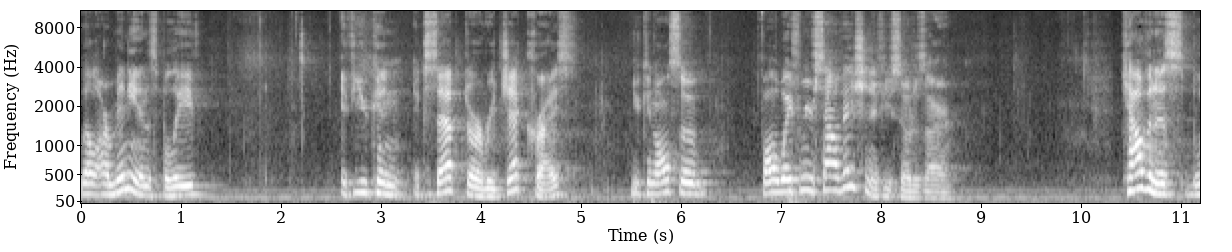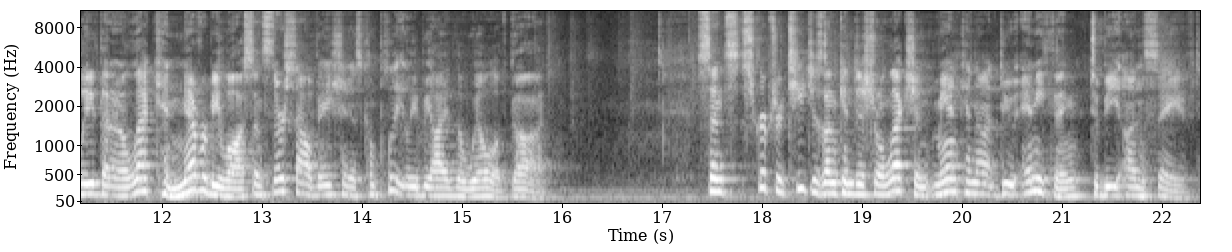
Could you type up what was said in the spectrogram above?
Well, Arminians believe if you can accept or reject Christ, you can also fall away from your salvation if you so desire. Calvinists believe that an elect can never be lost since their salvation is completely by the will of God. Since Scripture teaches unconditional election, man cannot do anything to be unsaved.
